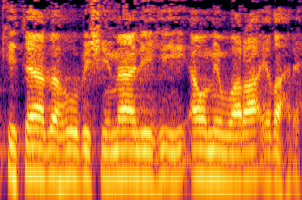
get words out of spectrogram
كتابه بشماله أو من وراء ظهره.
